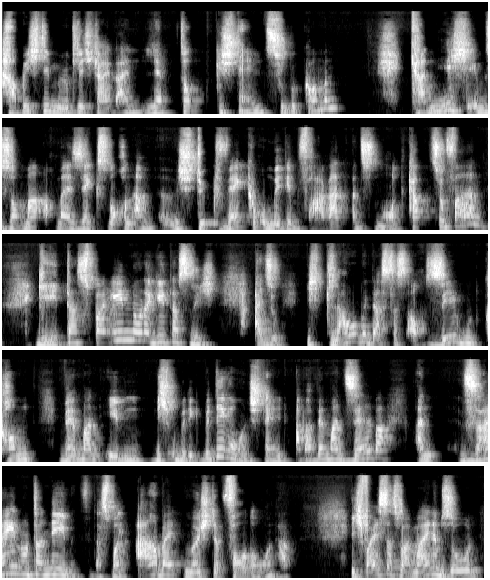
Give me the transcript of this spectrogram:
Habe ich die Möglichkeit, einen Laptop gestellt zu bekommen? Kann ich im Sommer auch mal sechs Wochen am äh, Stück weg, um mit dem Fahrrad ans Nordkap zu fahren? Geht das bei Ihnen oder geht das nicht? Also ich glaube, dass das auch sehr gut kommt, wenn man eben nicht unbedingt Bedingungen stellt, aber wenn man selber an sein Unternehmen, für das man arbeiten möchte, Forderungen hat. Ich weiß das bei meinem Sohn,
